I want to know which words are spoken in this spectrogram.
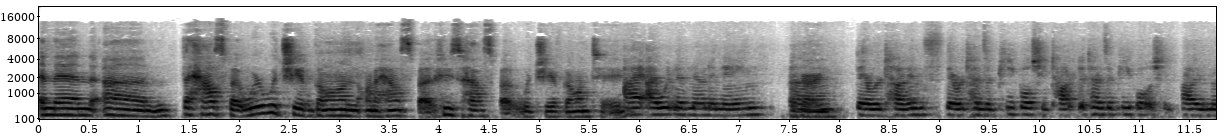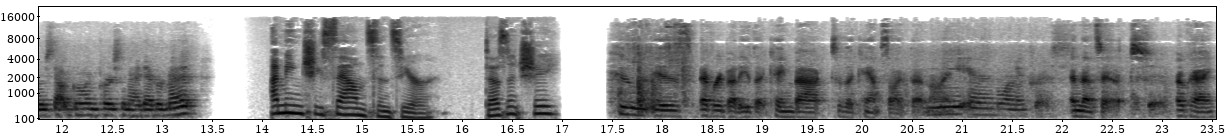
And then um, the houseboat, where would she have gone on a houseboat? Whose houseboat would she have gone to? I, I wouldn't have known a name. Okay. Um, there were tons. There were tons of people. She talked to tons of people. She's probably the most outgoing person I'd ever met. I mean, she sounds sincere, doesn't she? Who is everybody that came back to the campsite that night? Me, Aaron, Lauren, and Chris. And that's it. That's it. Okay.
